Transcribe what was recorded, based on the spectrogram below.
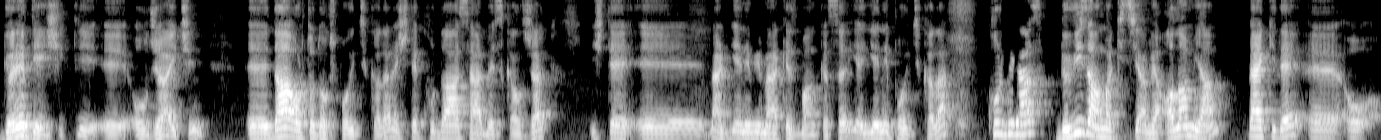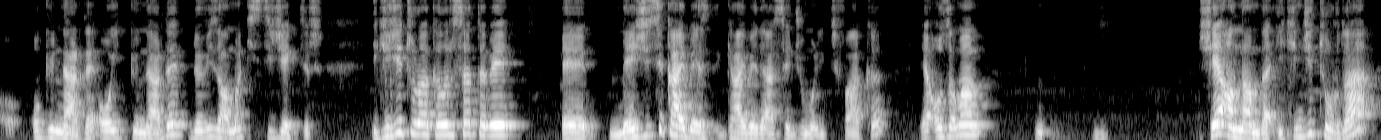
görev değişikliği e, olacağı için e, daha ortodoks politikalar işte kur daha serbest kalacak. İşte e, yeni bir Merkez Bankası, yeni politikalar. Kur biraz döviz almak isteyen ve alamayan belki de e, o o günlerde, o ilk günlerde döviz almak isteyecektir. İkinci tura kalırsa tabii e, meclisi kaybe, kaybederse Cumhur İttifakı ya o zaman şey anlamda ikinci turda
